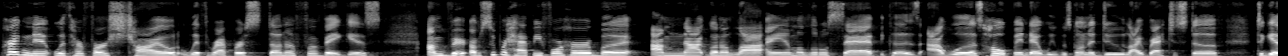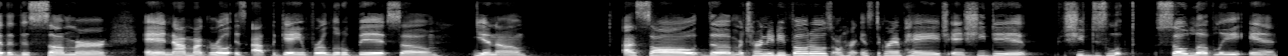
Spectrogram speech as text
pregnant with her first child with rapper Stunna 4 Vegas. I'm very I'm super happy for her, but I'm not gonna lie, I am a little sad because I was hoping that we was gonna do like ratchet stuff together this summer, and now my girl is out the game for a little bit, so you know. I saw the maternity photos on her Instagram page, and she did. She just looked so lovely, and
